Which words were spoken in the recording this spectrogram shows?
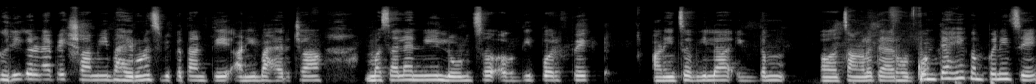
घरी करण्यापेक्षा मी बाहेरूनच विकत आणते आणि बाहेरच्या मसाल्यांनी लोणचं अगदी परफेक्ट आणि चवीला एकदम चांगलं तयार होतं. कोणत्याही कंपनीचे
